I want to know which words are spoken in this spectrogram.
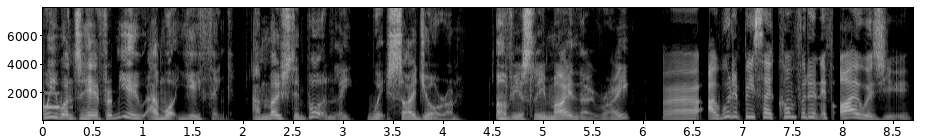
We want to hear from you and what you think, and most importantly, which side you're on. Obviously mine, though, right? Uh, I wouldn't be so confident if I was you.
